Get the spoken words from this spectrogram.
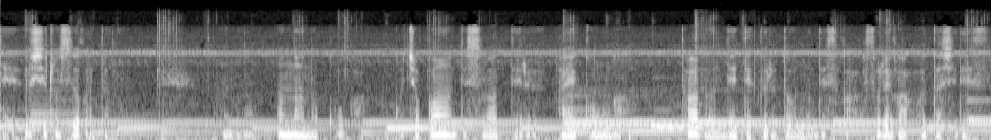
て後ろ姿のあの女の子がこうちょこんって座ってるアイコンが多分出てくると思うんですがそれが私です。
